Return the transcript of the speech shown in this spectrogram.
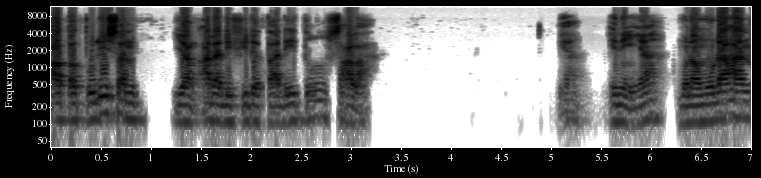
atau tulisan yang ada di video tadi itu salah. Ya, ini ya. Mudah-mudahan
